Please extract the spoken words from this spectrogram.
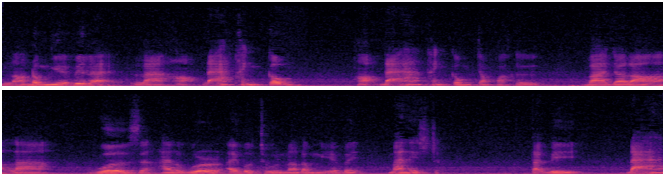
nó đồng nghĩa với lại là họ đã thành công họ đã thành công trong quá khứ. Và do đó là was hay là were able to nó đồng nghĩa với managed. Tại vì đã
